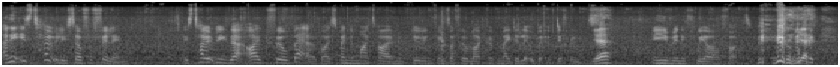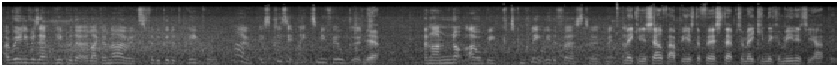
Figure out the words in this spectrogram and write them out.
And it is totally self-fulfilling. It's totally that I feel better by spending my time doing things I feel like I've made a little bit of difference Yeah, even if we are fucked. Yeah. I really resent people that are like, oh no, it's for the good of the people. No, it's because it makes me feel good. yeah. And I'm not, I will be completely the first to admit that. Making yourself happy is the first step to making the community happy.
